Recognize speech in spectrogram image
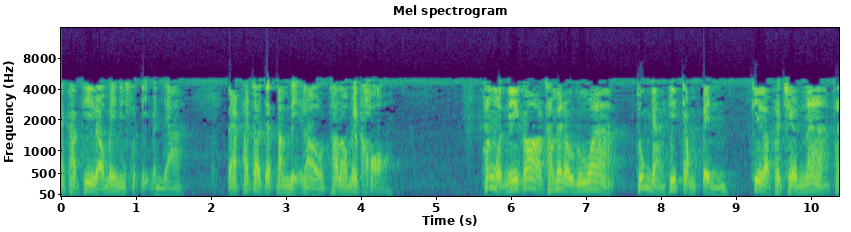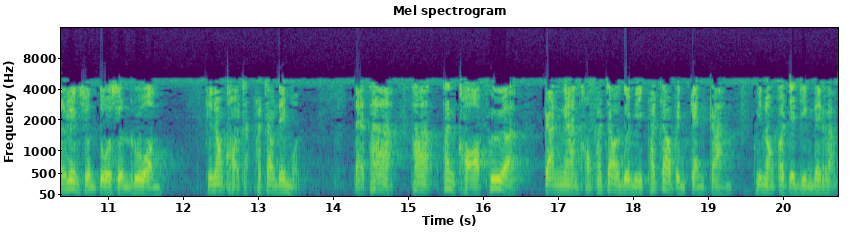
นะครับ ที่เราไม่มีสติปัญญา แต่พระเจ้าจะตำหนิเราถ้าเราไม่ขอ ทั้งหมดนี้ก็ทำให้เรารู้ว่าทุกอย่างที่จำเป็นที่เราเผชิญหน้า ทั้งเรื่องส่วนตัวส่วนรวม พี่น้องขอจากพระเจ้าได้หมด แต่ถ้าถ้าท่านขอเพื่อการงานของพระเจ้าโดยมีพระเจ้าเป็นแกนกลาง พี่น้องก็จะยิ่งได้รับ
